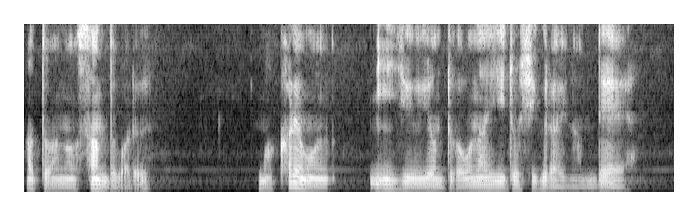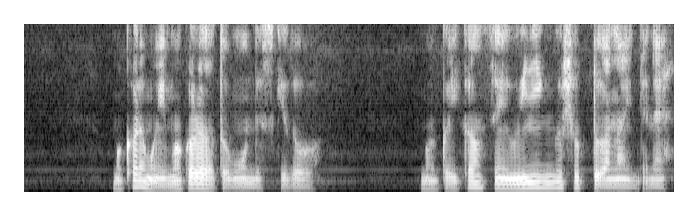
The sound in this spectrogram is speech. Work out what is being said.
あとあの、サンドバル。まあ彼も24とか同じ年ぐらいなんで、まあ彼も今からだと思うんですけど、なんかいかんせんウイニングショットがないんでね、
